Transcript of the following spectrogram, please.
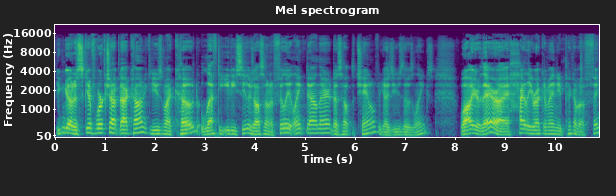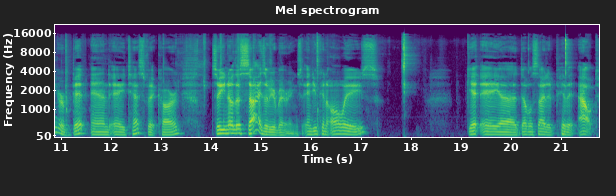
You can go to skiffworkshop.com. You can use my code, LeftyEDC. There's also an affiliate link down there. It does help the channel if you guys use those links. While you're there, I highly recommend you pick up a finger bit and a test fit card so you know the size of your bearings. And you can always get a uh, double-sided pivot out.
